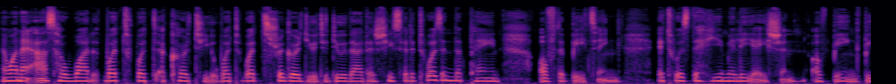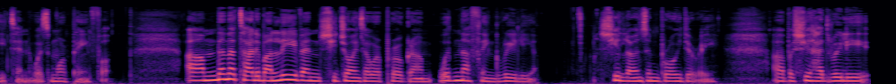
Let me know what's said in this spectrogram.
And when I asked her what what what occurred to you, what what triggered you to do that, and she said it wasn't the pain of the beating, it was the humiliation of being beaten was more painful. Um, then the Taliban leave and she joins our program with nothing really. She learns embroidery, uh, but she had really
